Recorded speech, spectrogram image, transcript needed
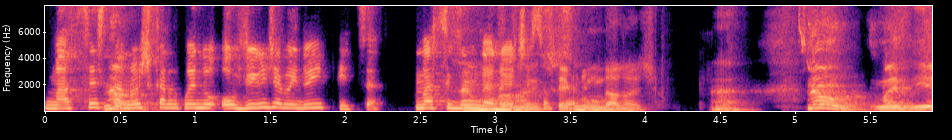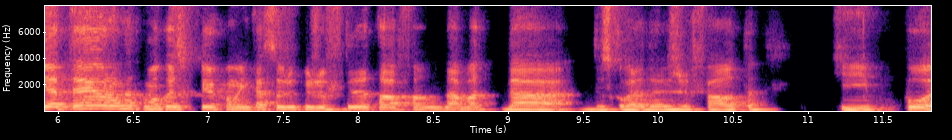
Uma sexta-noite, o cara tá comendo ovinho de amendoim e pizza. Uma segunda, segunda noite. noite segunda noite. É. Não, mas e até uma coisa que eu queria comentar sobre o que o Jufrida estava falando da, da, dos cobradores de falta que, pô,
